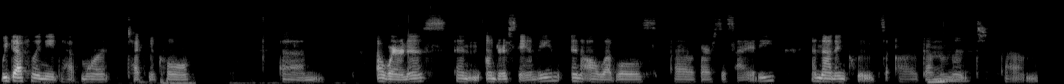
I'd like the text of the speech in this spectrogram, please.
we definitely need to have more technical um, awareness and understanding in all levels of our society, and that includes our government um,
